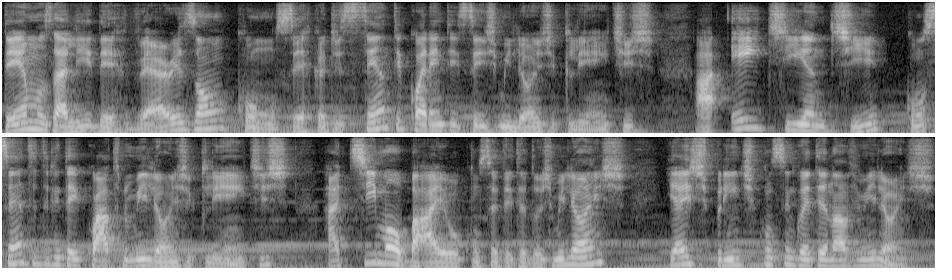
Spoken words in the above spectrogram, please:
Temos a líder Verizon com cerca de 146 milhões de clientes, a AT&T com 134 milhões de clientes, a T-Mobile com 72 milhões e a Sprint com 59 milhões.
